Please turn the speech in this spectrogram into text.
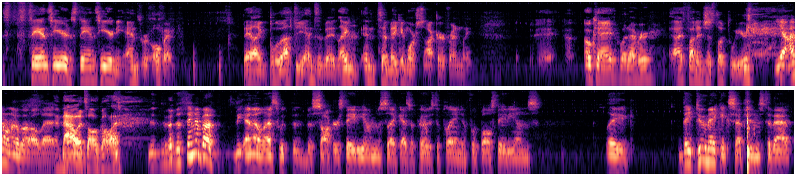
stands here and stands here, and the ends were open. They like blew out the ends of it, like Hmm. and to make it more soccer friendly. Okay, whatever. I thought it just looked weird, yeah, I don't know about all that. and now Um, it's all gone. the, the, the thing about the MLS with the, the soccer stadiums, like as opposed to playing in football stadiums, like they do make exceptions to that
